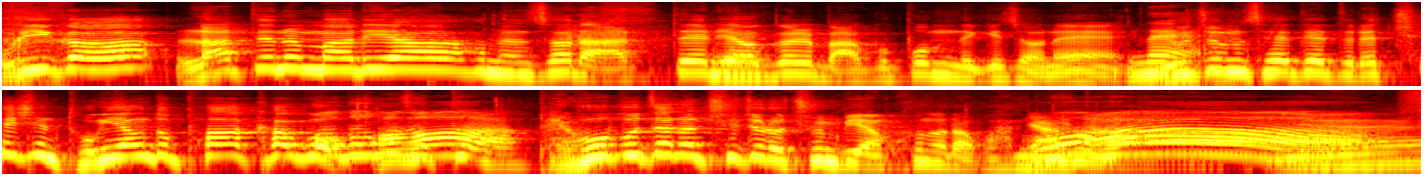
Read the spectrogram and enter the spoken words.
우리가 라떼는 말이야 하면서 라떼력을 네. 마구 뽐내기 전에 네. 요즘 세대들의 최신 동향도 또 파악하고 어, 너무 좋다. 배워보자는 취지로 준비한 코너라고 합니다. 예.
